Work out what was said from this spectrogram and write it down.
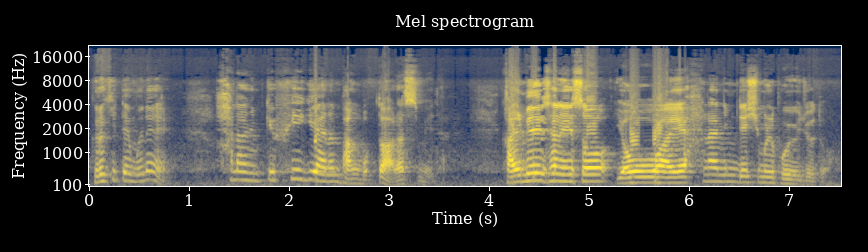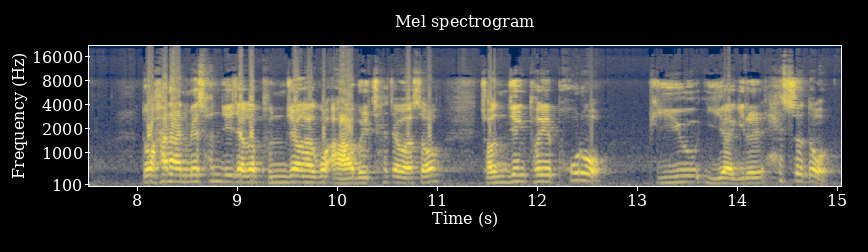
그렇기 때문에 하나님께 회개하는 방법도 알았습니다. 갈멜산에서 여호와의 하나님 되심을 보여줘도 또 하나님의 선지자가 분정하고 아합을 찾아와서 전쟁터의 포로 비유 이야기를 했어도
